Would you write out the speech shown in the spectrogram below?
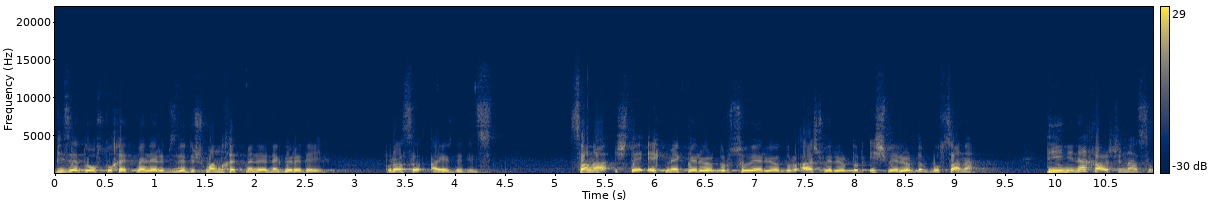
Bize dostluk etmeleri, bize düşmanlık etmelerine göre değil. Burası ayırt edilsin. Sana işte ekmek veriyordur, su veriyordur, aş veriyordur, iş veriyordur. Bu sana. Dinine karşı nasıl?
